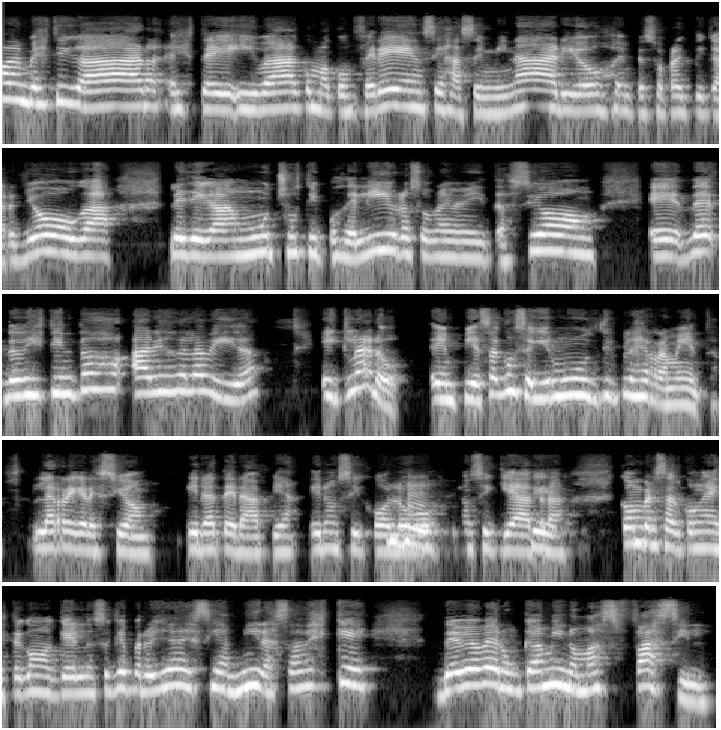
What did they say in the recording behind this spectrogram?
a investigar, este, iba como a conferencias, a seminarios, empezó a practicar yoga, le llegaban muchos tipos de libros sobre meditación, eh, de, de distintas áreas de la vida. Y claro, empieza a conseguir múltiples herramientas, la regresión, ir a terapia, ir a un psicólogo, ir a un psiquiatra, conversar con este, con aquel, no sé qué, pero ella decía, mira, ¿sabes qué? Debe haber un camino más fácil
